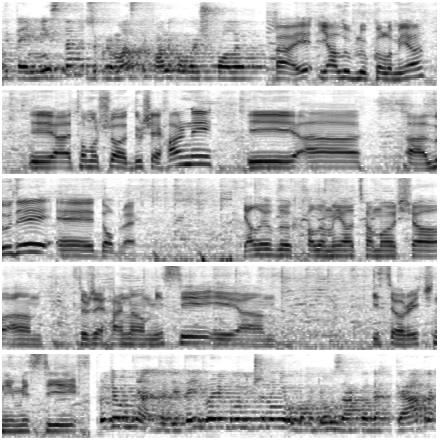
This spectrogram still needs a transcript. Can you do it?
дітей міста, зокрема Стефаникової школи. А, я люблю Коломия, і, тому що дуже гарний і е, е, люди е, добре. Я люблю Коломию, тому що ем, дуже гарно місті і ем, історичні місті. Протягом дня для дітей двері були відчинені у багатьох закладах, театрах,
